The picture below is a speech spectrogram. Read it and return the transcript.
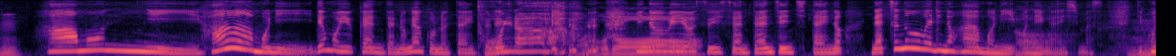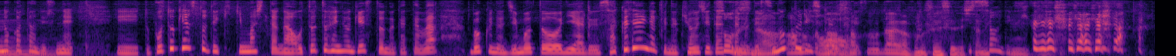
うん。ハーモニーハーモニーでも浮かんだのがこのタイトル。遠いな。なるほど。井上陽水さんと安全地帯の夏の終わりのハーモニーお願いします。でこの方ですね、えっ、とポッドキャストで聞きましたが、一昨日のゲストの方は僕の地元にある佐久大学の教授だったのですごく嬉しかったです。佐久大学の先生でしたね。そうです。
